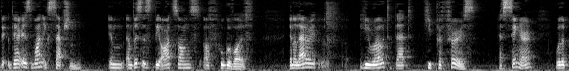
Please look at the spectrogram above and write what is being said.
th- there is one exception, in, and this is the art songs of Hugo Wolf. in a letter, he wrote that he prefers a singer with a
